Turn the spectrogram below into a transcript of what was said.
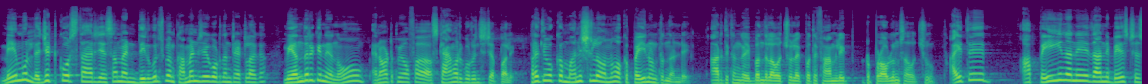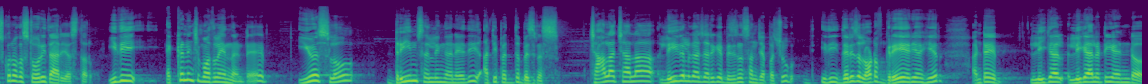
మేము లెజిట్ కోర్స్ తయారు చేసాం అండ్ దీని గురించి మేము కమెంట్ చేయకూడదంటే ఎట్లాగా? మీ అందరికీ నేను ఎనాటమీ ఆఫ్ అ స్కామర్ గురించి చెప్పాలి. ప్రతి ఒక్క మనిషిలోనూ ఒక పెయిన్ ఉంటుందండి. ఆర్థికంగా ఇబ్బందులు అవ్వచ్చు లేకపోతే ఫ్యామిలీ ప్రాబ్లమ్స్ అవ్వచ్చు. అయితే ఆ పెయిన్ అనే దాన్ని బేస్ చేసుకొని ఒక స్టోరీ తయారు చేస్తారు. ఇది ఎక్కడి నుంచి మొదలైందంటే యుఎస్లో డ్రీమ్ సెల్లింగ్ అనేది అతిపెద్ద బిజినెస్ చాలా చాలా లీగల్గా జరిగే బిజినెస్ అని చెప్పొచ్చు. ఇది there is a lot of grey area here అంటే లీగల్ లీగాలిటీ అండ్ uh,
